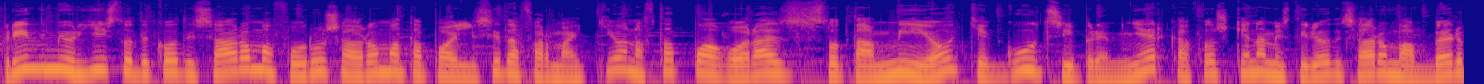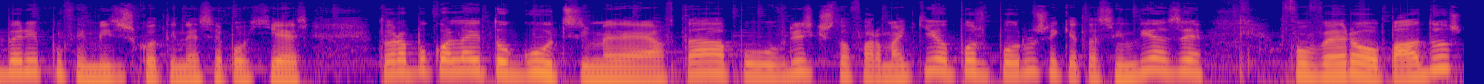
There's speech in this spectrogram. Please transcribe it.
Πριν δημιουργήσει το δικό της άρωμα, φορούσε αρώματα από αλυσίδα φαρμακείων, αυτά που αγοράζεις στο ταμείο και Gucci Premier, καθώς και ένα μυστηριώδης άρωμα Burberry που θυμίζει σκοτεινές εποχές. Τώρα που κολλάει το Gucci με αυτά που βρίσκεις στο φαρμακείο, πώς μπορούσε και τα συνδύαζε, φοβερό πάντως.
